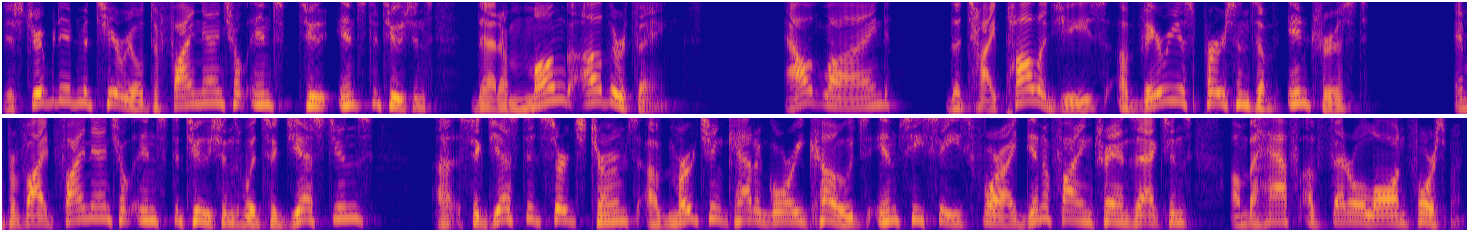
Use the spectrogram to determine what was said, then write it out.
distributed material to financial institu- institutions that, among other things, outlined the typologies of various persons of interest and provide financial institutions with suggestions, uh, suggested search terms of merchant category codes, MCCs, for identifying transactions on behalf of federal law enforcement.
